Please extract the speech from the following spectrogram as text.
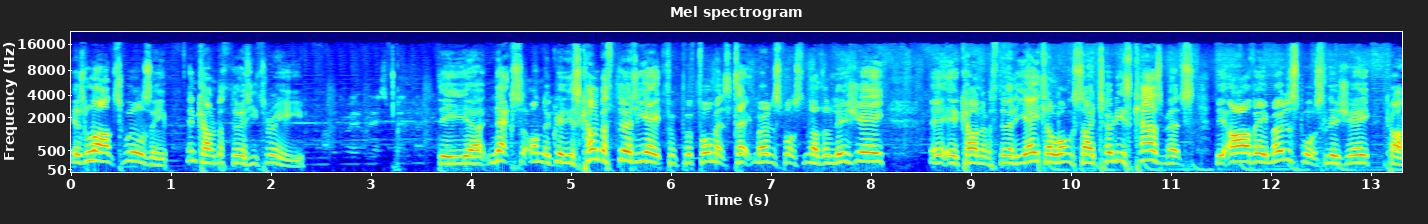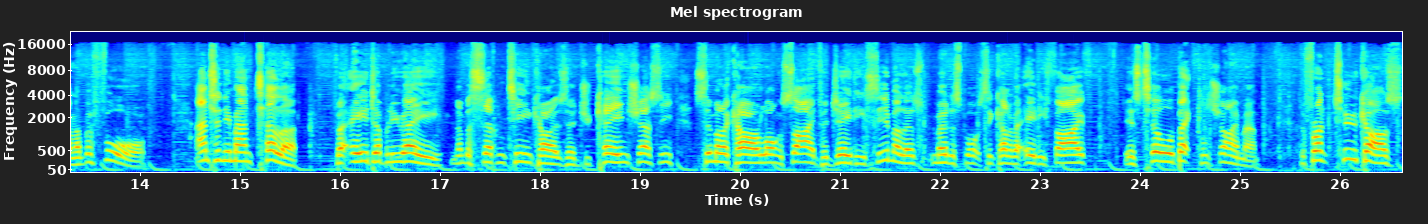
is Lance Wilsey in car number 33. The uh, next on the grid is car number 38 for Performance Tech Motorsports, another Ligier. Uh, car number 38, alongside Tõnis Kasemets, the RV Motorsports Ligier, car number 4. Anthony Mantella for AWA, number 17 car is a Duqueine chassis. Similar car alongside for JDC Motorsports in car number 85 is Till Bechtelsheimer. The front two cars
